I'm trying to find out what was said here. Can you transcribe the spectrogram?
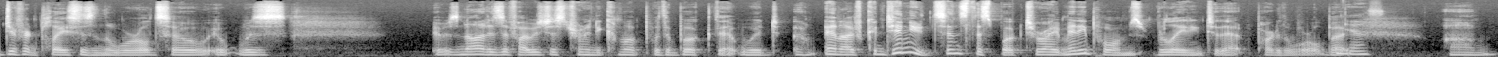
different places in the world, so it was it was not as if I was just trying to come up with a book that would. Um, and I've continued since this book to write many poems relating to that part of the world, but yes. um,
